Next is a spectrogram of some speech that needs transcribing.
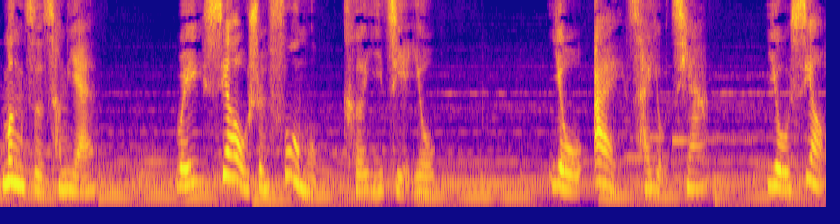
孟子曾言：“唯孝顺父母可以解忧。有爱才有家，有孝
